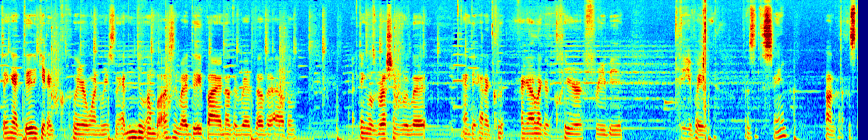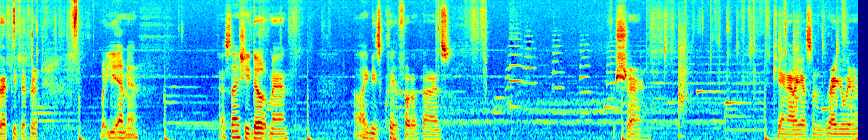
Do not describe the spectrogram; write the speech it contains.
Think I did get a clear one recently. I didn't do unboxing, but I did buy another Red Velvet album. I think it was Russian Roulette, and they had a. I got like a clear freebie. Hey, wait, is it the same? Oh no, it's definitely different. But yeah, man. That's actually dope, man. I like these clear photo cards. For sure. Okay, now we got some regular,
